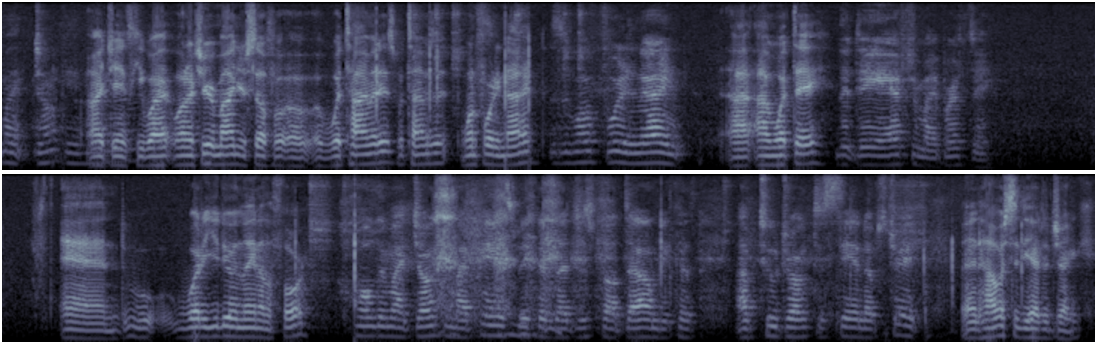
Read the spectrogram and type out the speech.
my junkie. All right, Jansky, why, why don't you remind yourself of, of, of what time it is? What time is it? 149? This is 149, Uh, on what day? the day after my birthday. And w- what are you doing laying on the floor? Holding my junk in my pants because I just fell down because I'm too drunk to stand up straight. And how much did you have to drink?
